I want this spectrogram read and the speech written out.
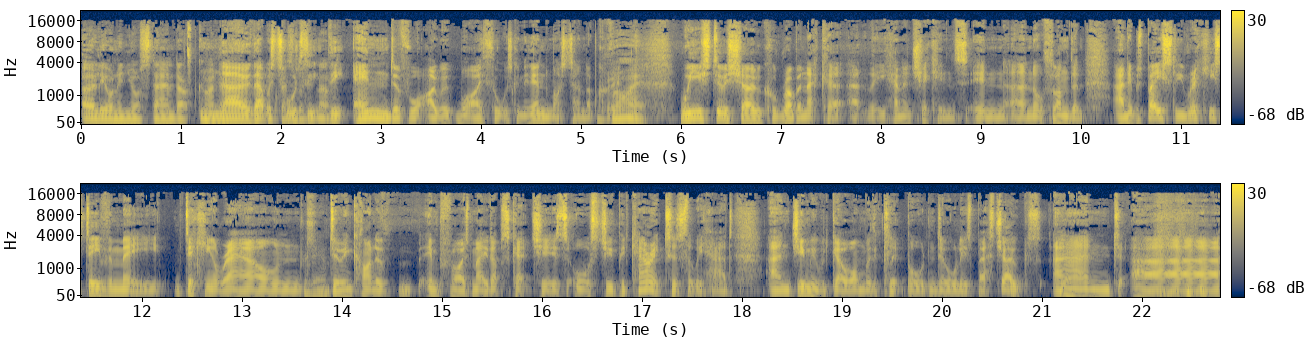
early on in your stand-up kind of. No, that was towards the, the end of what I w- what I thought was going to be the end of my stand up career. Right. We used to do a show called Rubbernecker at the Hen and Chickens in uh, North London, and it was basically Ricky, Steve, and me dicking around, Brilliant. doing kind of improvised, made up sketches or stupid characters that we had, and Jimmy would go on with a clipboard and do all his best jokes. And uh,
